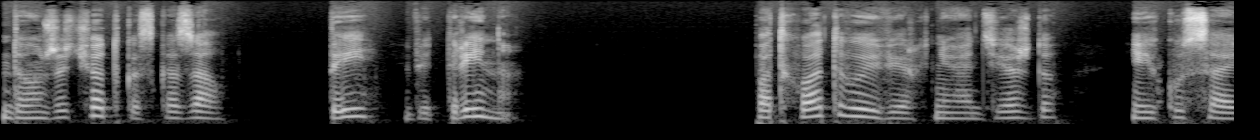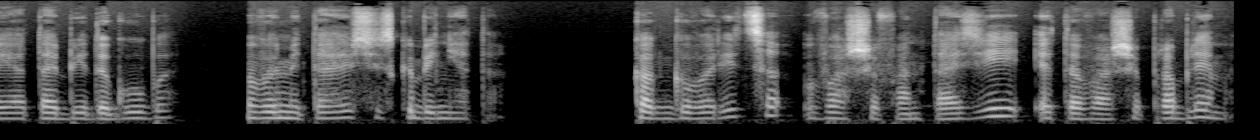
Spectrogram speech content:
Да он же четко сказал. Ты — витрина. Подхватываю верхнюю одежду и, кусая от обиды губы, выметаюсь из кабинета. Как говорится, ваши фантазии — это ваши проблемы.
